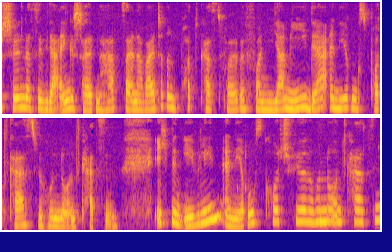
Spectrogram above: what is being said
schön, dass ihr wieder eingeschaltet habt zu einer weiteren Podcast-Folge von Yummy, der Ernährungspodcast für Hunde und Katzen. Ich bin Evelyn, Ernährungscoach für Hunde und Katzen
